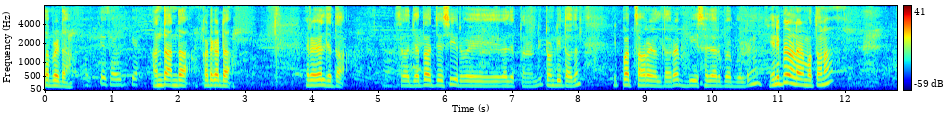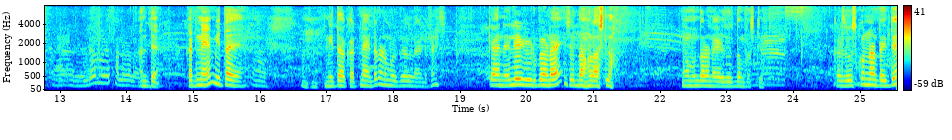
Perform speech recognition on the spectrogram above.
సపరేటా? అంతా అంతా కట్ట కట్ట. ఇరవై వేలు జత. సో జత వచ్చేసి ఇరవై వేలు చెప్తానండి. Twenty thousand. ಇಪ್ಪತ್ತು వెళ్తారు? బీస్ ಬೀಸ್ ಹಜಾರ್ ರೂಪಾಯಿ ఎన్ని పిల్లలు ఉన్నాయి మొత్తం? అంతే. కట్నే మిగతా మిగతా కట్నే అంటే రెండు మూడు పిల్లలు ఉన్నాయండి ఫ్రెండ్స్ క్యాన్ వెళ్ళి విడిపోయి ఉన్నాయి. చూద్దాం లాస్ట్లో. ఇంకా ముందర ఉన్నాయి. చూద్దాం ఫస్ట్ ఇక్కడ చూసుకున్నట్టయితే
